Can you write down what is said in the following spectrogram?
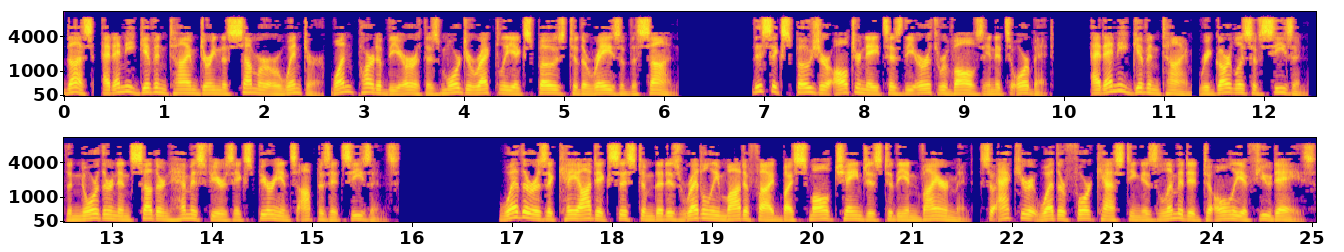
Thus, at any given time during the summer or winter, one part of the Earth is more directly exposed to the rays of the Sun. This exposure alternates as the Earth revolves in its orbit. At any given time, regardless of season, the northern and southern hemispheres experience opposite seasons. Weather is a chaotic system that is readily modified by small changes to the environment, so accurate weather forecasting is limited to only a few days.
